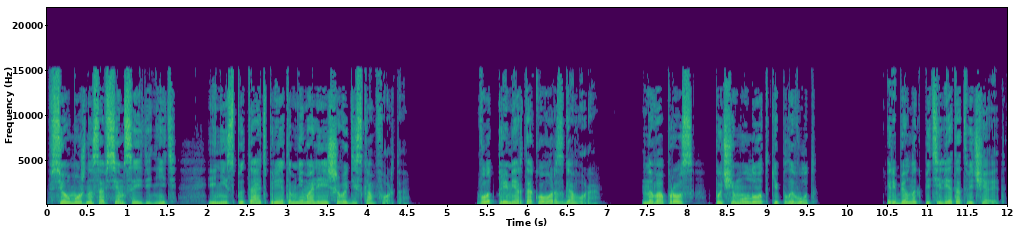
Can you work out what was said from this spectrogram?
все можно со всем соединить и не испытать при этом ни малейшего дискомфорта. Вот пример такого разговора. На вопрос «почему лодки плывут?» Ребенок пяти лет отвечает,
